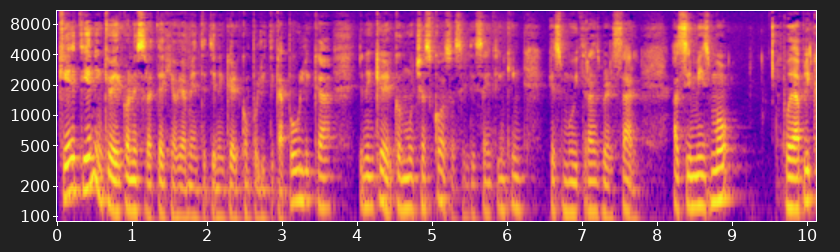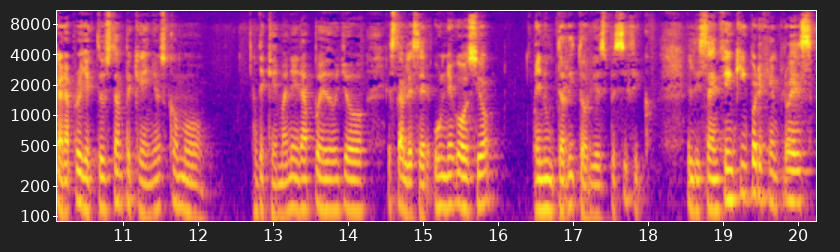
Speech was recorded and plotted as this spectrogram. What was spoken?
que tienen que ver con estrategia, obviamente, tienen que ver con política pública, tienen que ver con muchas cosas. El Design Thinking es muy transversal. Asimismo, puede aplicar a proyectos tan pequeños como de qué manera puedo yo establecer un negocio en un territorio específico. El design thinking, por ejemplo, es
